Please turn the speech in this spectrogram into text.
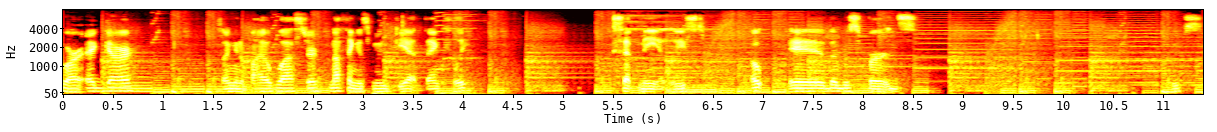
You are Edgar, so I'm gonna Bioblaster. Nothing has moved yet, thankfully. Except me, at least. Oh, eh, there was birds. Oops.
